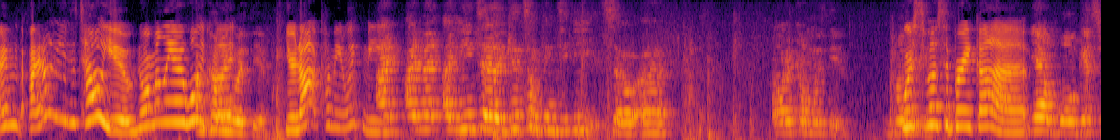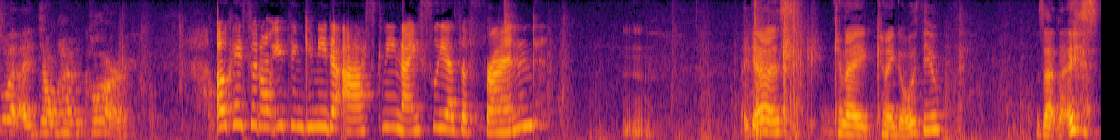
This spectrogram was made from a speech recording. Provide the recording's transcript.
I'm. I don't need to tell you. Normally I would. I'm coming with you. You're not coming with me. I, I, I need to get something to eat, so, uh, I want to come with you. We're supposed to break up. Yeah, well, guess what? I don't have a car. Okay, so don't you think you need to ask me nicely as a friend? I guess. Can I, can I go with you? Is that nice?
